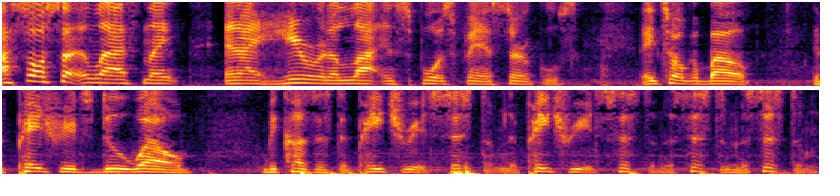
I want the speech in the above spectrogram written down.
I saw something last night, and I hear it a lot in sports fan circles. They talk about the Patriots do well because it's the Patriot system, the Patriot system, the system, the system.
